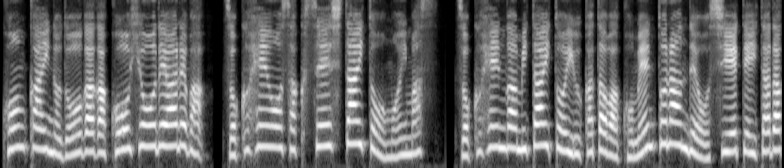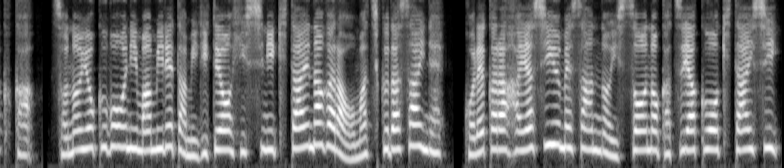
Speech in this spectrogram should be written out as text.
今回の動画が好評であれば続編を作成したいと思います。続編が見たいという方はコメント欄で教えていただくか、その欲望にまみれた右手を必死に鍛えながらお待ちくださいね。これから林夢さんの一層の活躍を期待し、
